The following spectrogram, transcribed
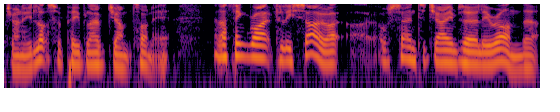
Johnny, lots of people have jumped on it. And I think rightfully so. I, I was saying to James earlier on that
